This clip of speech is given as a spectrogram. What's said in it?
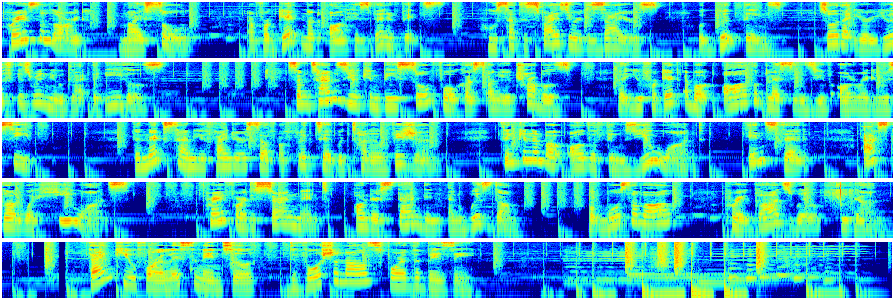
Praise the Lord, my soul, and forget not all His benefits who satisfies your desires with good things so that your youth is renewed like the eagles. Sometimes you can be so focused on your troubles that you forget about all the blessings you've already received. The next time you find yourself afflicted with tunnel vision, thinking about all the things you want, instead, ask God what He wants. Pray for discernment, understanding, and wisdom. But most of all, Pray God's will be done. Thank you for listening to Devotionals for the Busy.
